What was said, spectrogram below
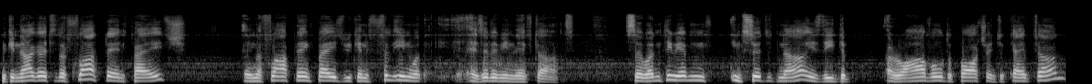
We can now go to the flight plan page. In the flight plan page we can fill in what has ever been left out. So one thing we haven't inserted now is the de arrival, departure into Cape Town.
